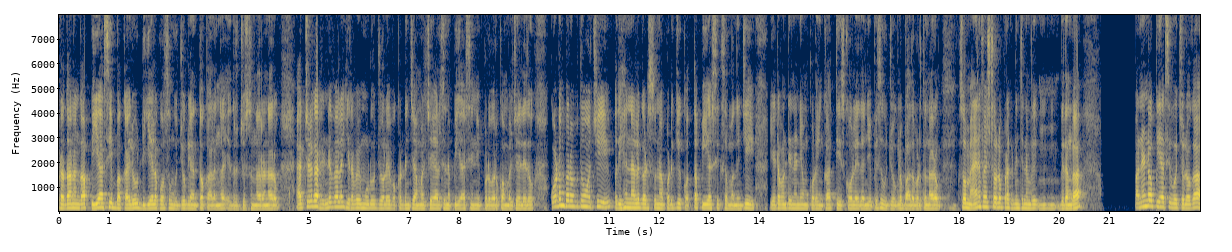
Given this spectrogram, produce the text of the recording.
ప్రధానంగా పీఆర్సీ బకాయిలు డిఏల కోసం ఉద్యోగులు ఎంతో కాలంగా ఎదురు చూస్తున్నారన్నారు యాక్చువల్గా రెండు వేల ఇరవై మూడు జూలై ఒకటి నుంచి అమలు చేయాల్సిన పీఆర్సీని ఇప్పటి వరకు అమలు చేయలేదు. కూటమి ప్రభుత్వం వచ్చి పదిహేను నెలలు గడుస్తున్నప్పటికీ కొత్త పీఆర్సీకి సంబంధించి ఎటువంటి నిర్ణయం కూడా ఇంకా తీసుకోలేదని చెప్పేసి ఉద్యోగులు బాధపడుతున్నారు. సో మేనిఫెస్టోలో ప్రకటించిన విధంగా పన్నెండవ పిఆర్సీ వచ్చేలోగా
